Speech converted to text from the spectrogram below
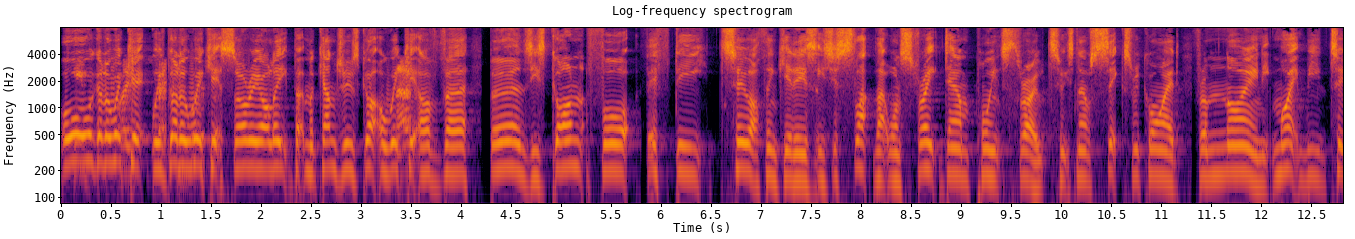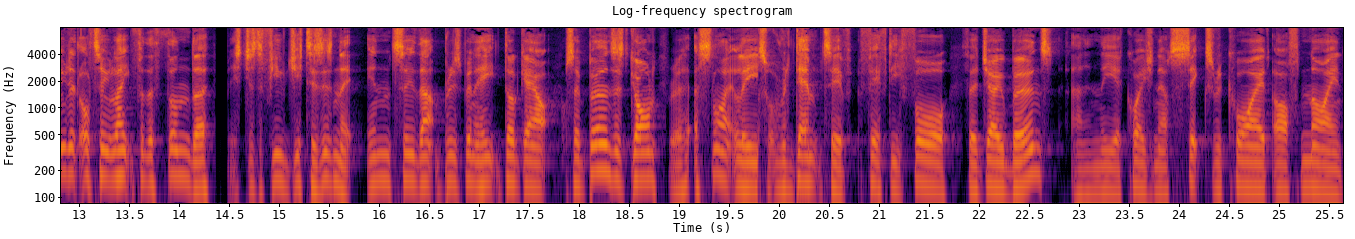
Oh, we've got a wicket. We've got a wicket. Sorry, Ollie. But McAndrew's got a wicket no. of uh, Burns. He's gone for 52, I think it is. He's just slapped that one straight down Point's throat. So it's now six required from nine. It might be too little too late for the Thunder. But it's just a few jitters, isn't it? Into that Brisbane Heat dugout. So Burns has gone for a slightly sort of redemptive 54 for Joe Burns. And in the equation now, six required off nine.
